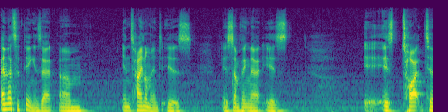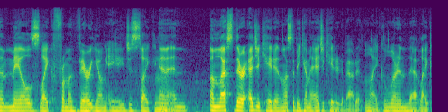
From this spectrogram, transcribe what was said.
and that's the thing is that um, entitlement is is something that is is taught to males like from a very young age. It's like and Mm. and unless they're educated, unless they become educated about it, and like learn that like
